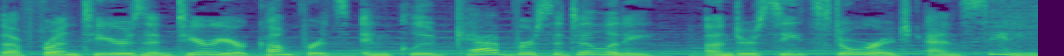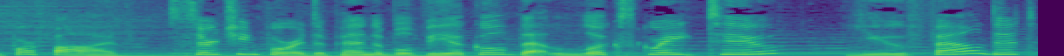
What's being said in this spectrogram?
The Frontier's interior comforts include cab versatility, under-seat storage, and seating for five. Searching for a dependable vehicle that looks great too? You found it,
